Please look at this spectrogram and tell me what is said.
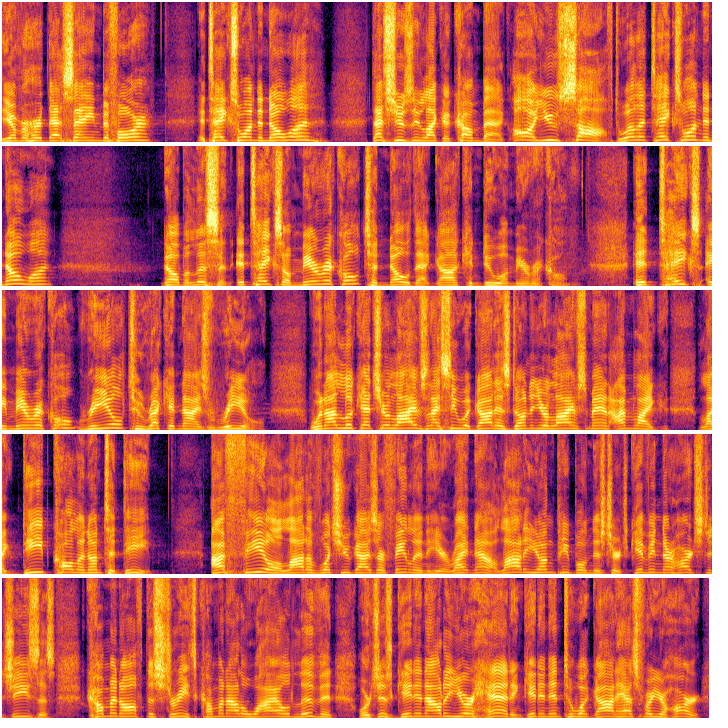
You ever heard that saying before? It takes one to know one. That's usually like a comeback. Oh, you soft. Well, it takes one to know one. No, but listen, it takes a miracle to know that God can do a miracle. It takes a miracle, real, to recognize real. When I look at your lives and I see what God has done in your lives, man, I'm like like deep calling unto deep. I feel a lot of what you guys are feeling here right now. A lot of young people in this church giving their hearts to Jesus, coming off the streets, coming out of wild living, or just getting out of your head and getting into what God has for your heart.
